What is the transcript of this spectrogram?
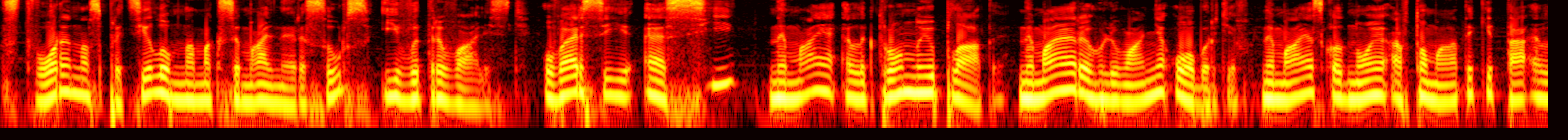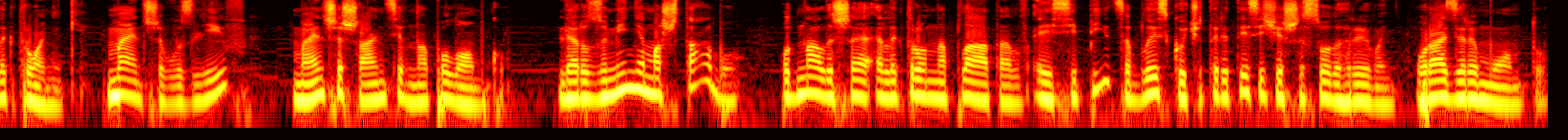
створена з прицілом на максимальний ресурс і витривалість. У версії SC немає електронної плати, немає регулювання обертів, немає складної автоматики та електроніки, менше вузлів, менше шансів на поломку. Для розуміння масштабу одна лише електронна плата в ACP це близько 4600 гривень у разі ремонту.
